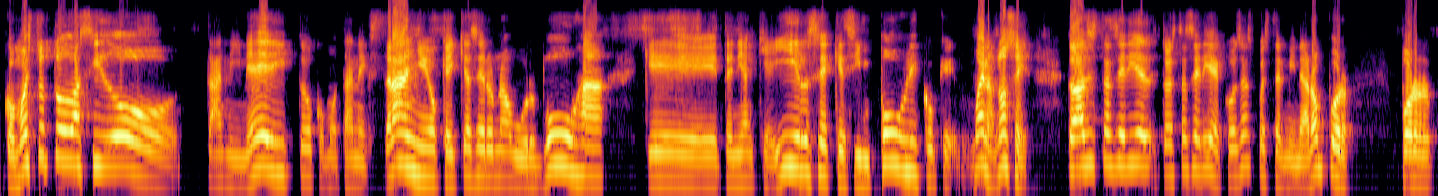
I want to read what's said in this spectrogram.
como esto todo ha sido tan inédito, como tan extraño, que hay que hacer una burbuja, que tenían que irse, que sin público, que, bueno, no sé, toda esta serie, toda esta serie de cosas pues terminaron por, por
